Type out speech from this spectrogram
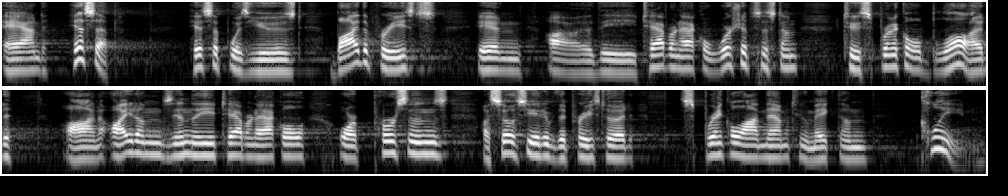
and hyssop. Hyssop was used by the priests in uh, the tabernacle worship system to sprinkle blood on items in the tabernacle or persons associated with the priesthood, sprinkle on them to make them clean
